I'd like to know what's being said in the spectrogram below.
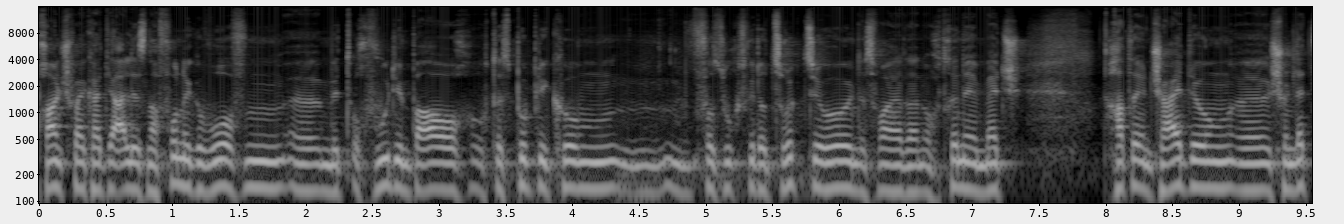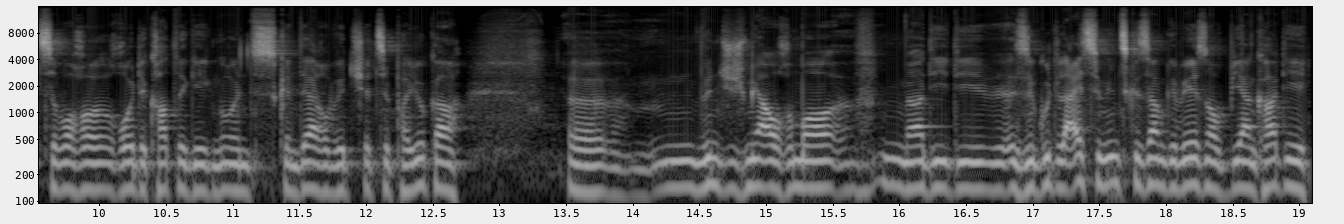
Braunschweig hat ja alles nach vorne geworfen, äh, mit auch Wut im Bauch, auch das Publikum äh, versucht wieder zurückzuholen. Das war ja dann auch drin im Match. Harte Entscheidung, äh, schon letzte Woche rote Karte gegen uns, Skenderovic, jetzt Pajuka. Äh, wünsche ich mir auch immer, ja, die, die, es ist eine gute Leistung insgesamt gewesen, aber Biancati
